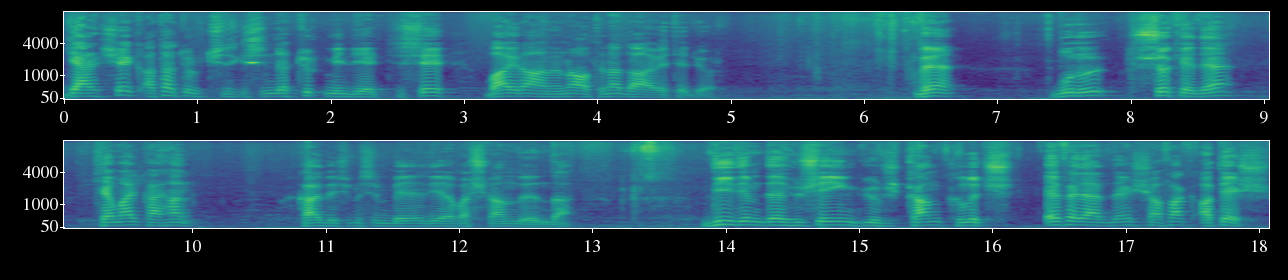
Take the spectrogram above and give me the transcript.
gerçek Atatürk çizgisinde Türk milliyetçisi bayrağının altına davet ediyor. Ve bunu Söke'de Kemal Kayhan kardeşimizin belediye başkanlığında, Didim'de Hüseyin Gürkan Kılıç, Efeler'de Şafak Ateş,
